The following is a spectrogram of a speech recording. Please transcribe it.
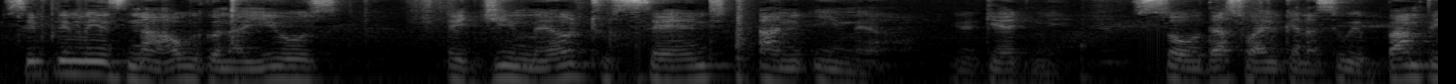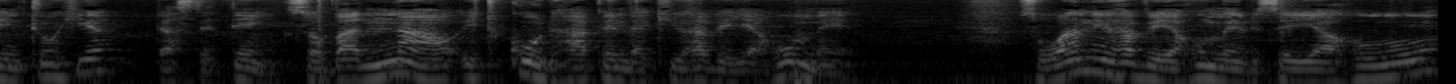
simply means now we're gonna use a Gmail to send an email. You get me? So that's why you're gonna see we bump into here. That's the thing. So but now it could happen like you have a Yahoo Mail. So when you have a Yahoo Mail, you say Yahoo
